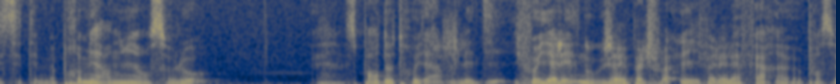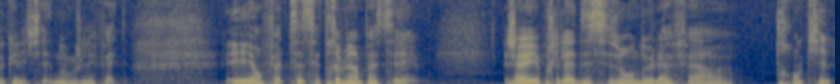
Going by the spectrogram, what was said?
C'était ma première nuit en solo. Euh, sport de trouillard, je l'ai dit, il faut y aller, donc j'avais pas le choix, il fallait la faire euh, pour se qualifier, donc je l'ai faite. Et en fait, ça s'est très bien passé. J'avais pris la décision de la faire tranquille,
